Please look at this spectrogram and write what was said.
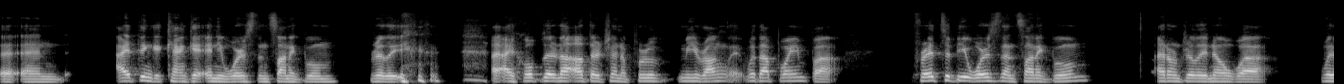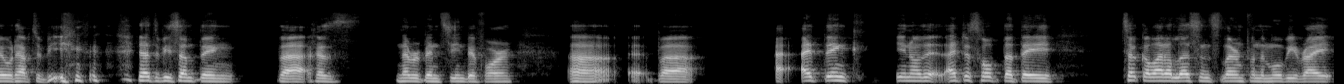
Uh, and I think it can't get any worse than Sonic Boom. Really, I, I hope they're not out there trying to prove me wrong with that point. But for it to be worse than Sonic Boom, I don't really know what what it would have to be. it had to be something that has never been seen before. Uh, but I, I think you know that I just hope that they took a lot of lessons learned from the movie. Right,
